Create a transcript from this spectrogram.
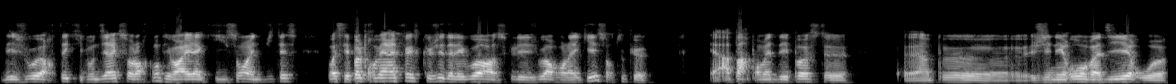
des joueurs qui vont direct sur leur compte et voir les likes qui sont à une vitesse. Moi, c'est pas le premier réflexe que j'ai d'aller voir ce que les joueurs vont liker, surtout que, à part pour mettre des posts euh, un peu euh, généraux, on va dire, ou, euh,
